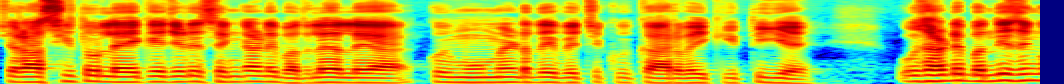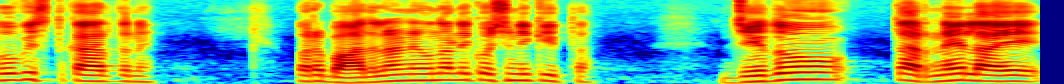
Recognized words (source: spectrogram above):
84 ਤੋਂ ਲੈ ਕੇ ਜਿਹੜੇ ਸਿੰਘਾਂ ਨੇ ਬਦਲਾ ਲਿਆ, ਕੋਈ ਮੂਵਮੈਂਟ ਦੇ ਵਿੱਚ ਕੋਈ ਕਾਰਵਾਈ ਕੀਤੀ ਹੈ, ਉਹ ਸਾਡੇ ਬੰਦੀ ਸਿੰਘ ਉਹ ਵੀ ਸਤਿਕਾਰਤ ਨੇ, ਪਰ ਬਾਦਲਾਂ ਨੇ ਉਹਨਾਂ ਨੇ ਕੁਝ ਨਹੀਂ ਕੀਤਾ। ਜਦੋਂ ਧਰਨੇ ਲਾਏ,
